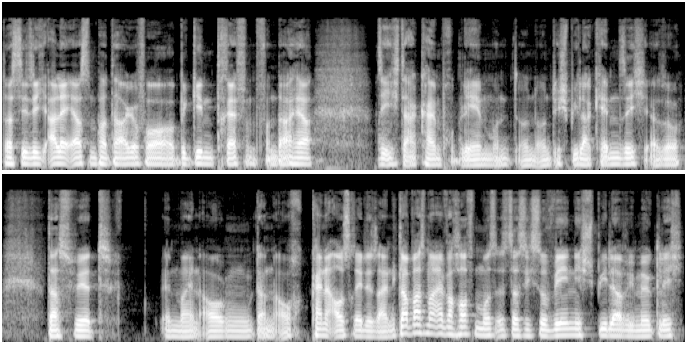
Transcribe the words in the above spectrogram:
dass sie sich alle erst ein paar Tage vor Beginn treffen. Von daher sehe ich da kein Problem und, und, und die Spieler kennen sich. Also das wird in meinen Augen dann auch keine Ausrede sein. Ich glaube, was man einfach hoffen muss, ist, dass sich so wenig Spieler wie möglich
